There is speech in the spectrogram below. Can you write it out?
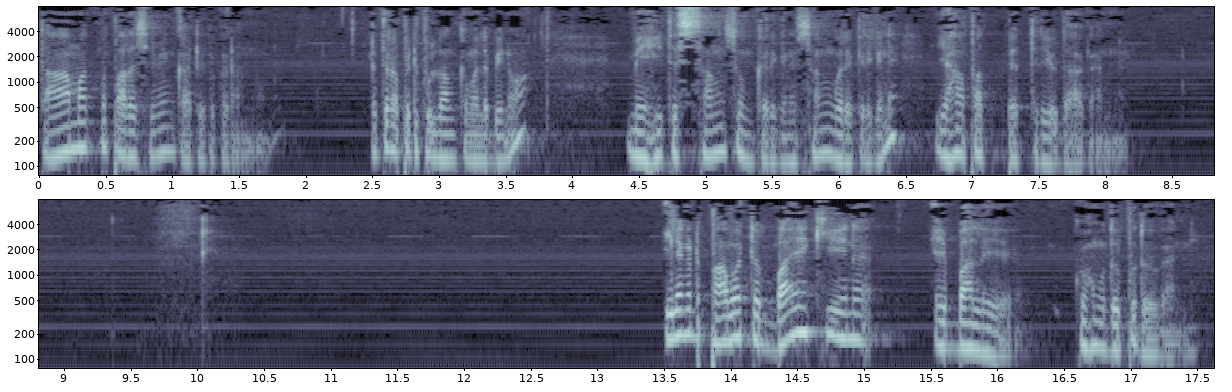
තාමත්ම පරිශ්‍රමෙන් කටයුතු කරන්න ඕනේ. එතන අපිට පුළුවන්කම ලැබෙනවා මේ හිත සංසුන් කරගෙන සංවර කරගෙන යහපත් පැත්තට යොදා ගන්න. ඊළඟට පවට බය කියන ඒ බලය කොහොමද උපදවගන්නේ?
